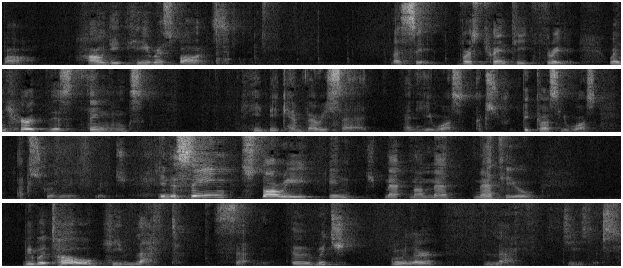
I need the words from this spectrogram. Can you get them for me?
Wow. How did he respond? Let's see. Verse 23. When he heard these things, he became very sad and he was because he was extremely rich. In the same story in Matthew, we were told he left sadly. The rich ruler left Jesus.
